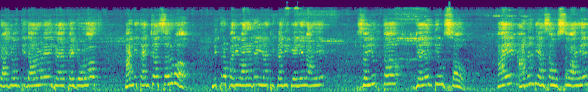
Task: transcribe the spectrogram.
राजवंती दारोळे जयाताई डोळस आणि त्यांच्या सर्व मित्रपरिवाराने या ठिकाणी केलेला आहे संयुक्त जयंती उत्सव. हा एक आनंदी असा उत्सव आहे.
